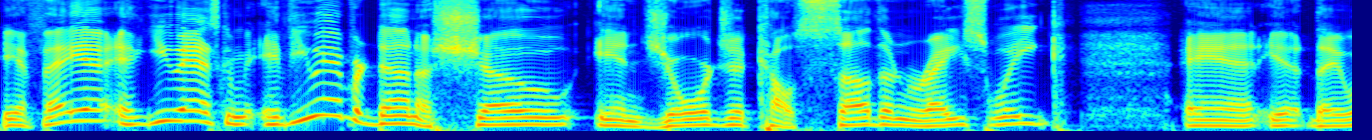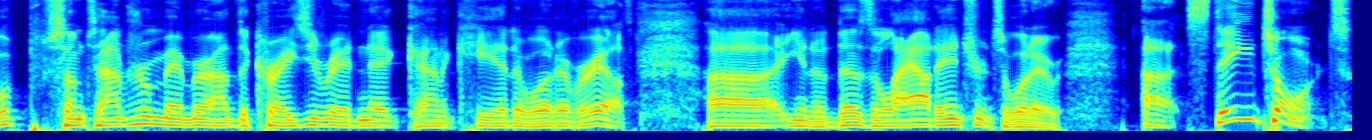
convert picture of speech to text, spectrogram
If they, if you ask them, have you ever done a show in Georgia called Southern Race Week? And it, they will sometimes remember I'm the crazy redneck kind of kid or whatever else. Uh, you know, does a loud entrance or whatever. Uh, Steve Torrence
